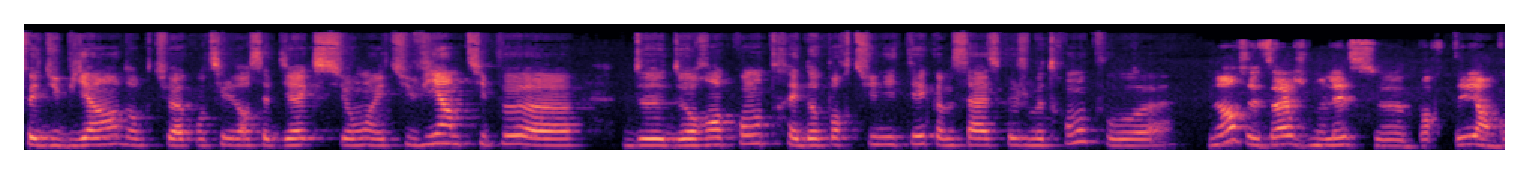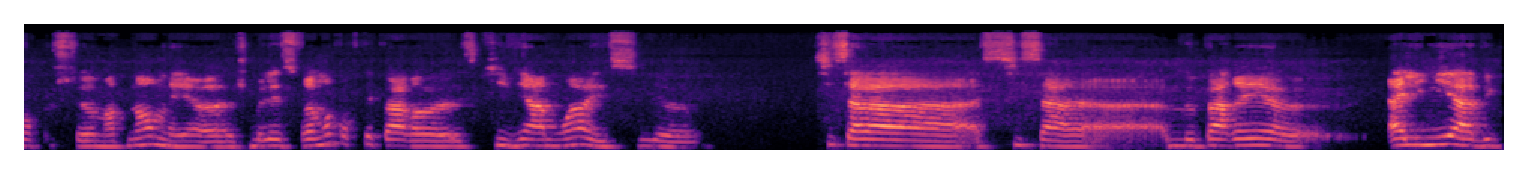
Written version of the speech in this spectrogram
fait du bien. Donc, tu as continué dans cette direction et tu vis un petit peu euh, de, de rencontres et d'opportunités comme ça. Est-ce que je me trompe ou... Non, c'est ça, je me laisse porter, encore plus maintenant, mais je me laisse vraiment porter par ce qui vient à moi et si, si, ça, si ça me paraît aligné avec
